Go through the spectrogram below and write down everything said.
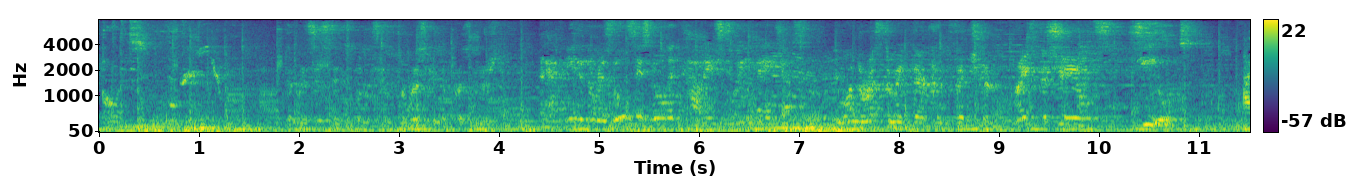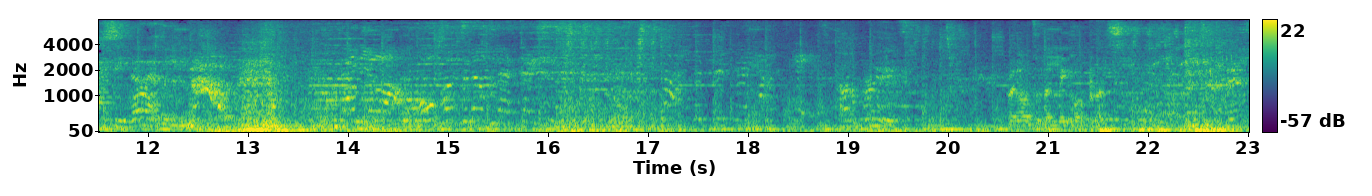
Down to the escape pods. The resistance will attempt to rescue the prisoners. They have neither the resources nor the courage to engage us. You underestimate their conviction. Raise the shields! Shields? I see no evidence. Now! Sound the alarm! All personnel to their stations! The prisoners have How brave, but ultimately hopeless.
